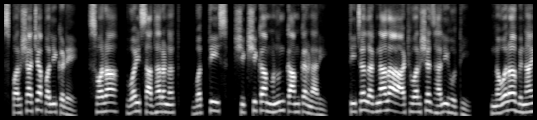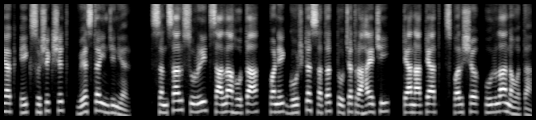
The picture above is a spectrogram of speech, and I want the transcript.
स्पर्शाच्या पलीकडे. स्वरा वय साधारणत बत्तीस शिक्षिका म्हणून काम करणारी. तिच्या लग्नाला आठ वर्ष झाली होती. नवरा विनायक एक सुशिक्षित व्यस्त इंजिनियर. संसार सुरळीत चालला होता पण एक गोष्ट सतत टोचत राहायची त्या नात्यात स्पर्श उरला नव्हता.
